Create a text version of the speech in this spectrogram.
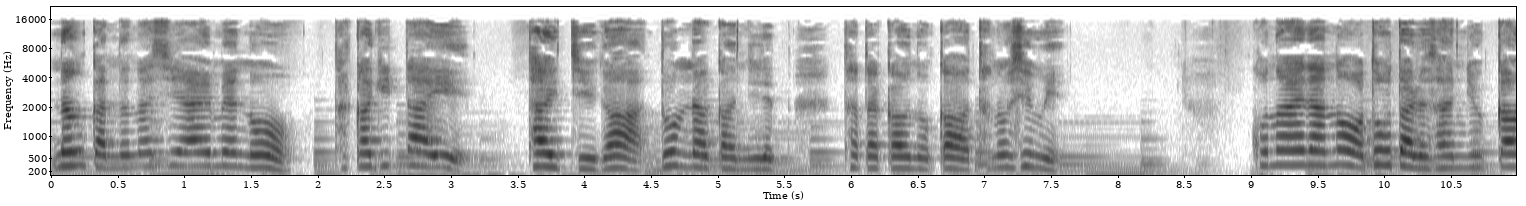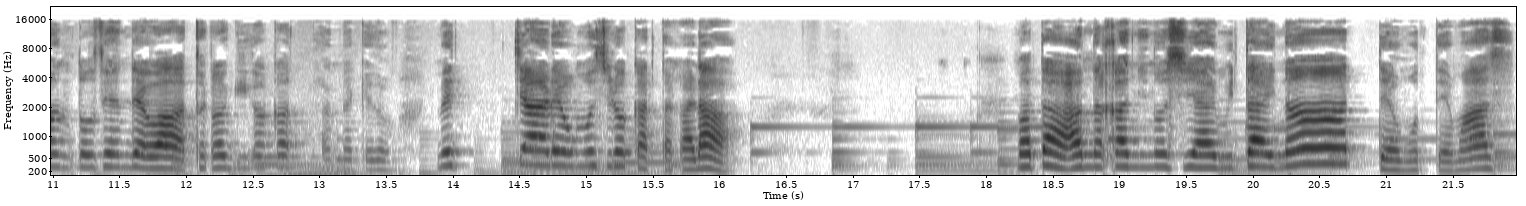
5なんか7試合目の高木対太一がどんな感じで戦うのか楽しみ。この間のトータル30カウント戦では高木が勝ったんだけどめっちゃあれ面白かったからまたあんな感じの試合見たいなーって思ってます。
